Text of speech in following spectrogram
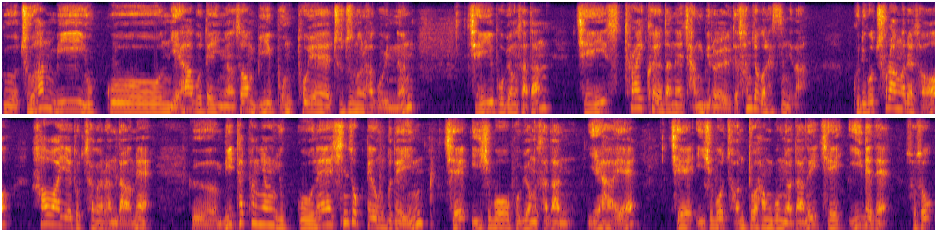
그 주한 미 육군 예하 부대이면서 미 본토에 주둔을 하고 있는 제2보병사단 제2 스트라이커 여단의 장비를 이제 선적을 했습니다. 그리고 출항을 해서 하와이에 도착을 한 다음에 그 미 태평양 육군의 신속 대응 부대인 제25 보병사단 예하의 제25 전투항공여단의 제2대대 소속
